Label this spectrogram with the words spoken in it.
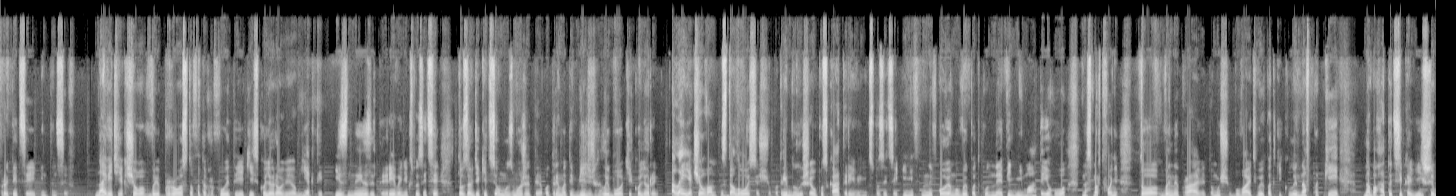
пройти цей інтенсив. Навіть якщо ви просто фотографуєте якісь кольорові об'єкти і знизите рівень експозиції, то завдяки цьому зможете отримати більш глибокі кольори. Але якщо вам здалося, що потрібно лише опускати рівень експозиції і ні в, ні в коєму випадку не піднімати його на смартфоні, то ви не праві, тому що бувають випадки, коли навпаки набагато цікавіше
